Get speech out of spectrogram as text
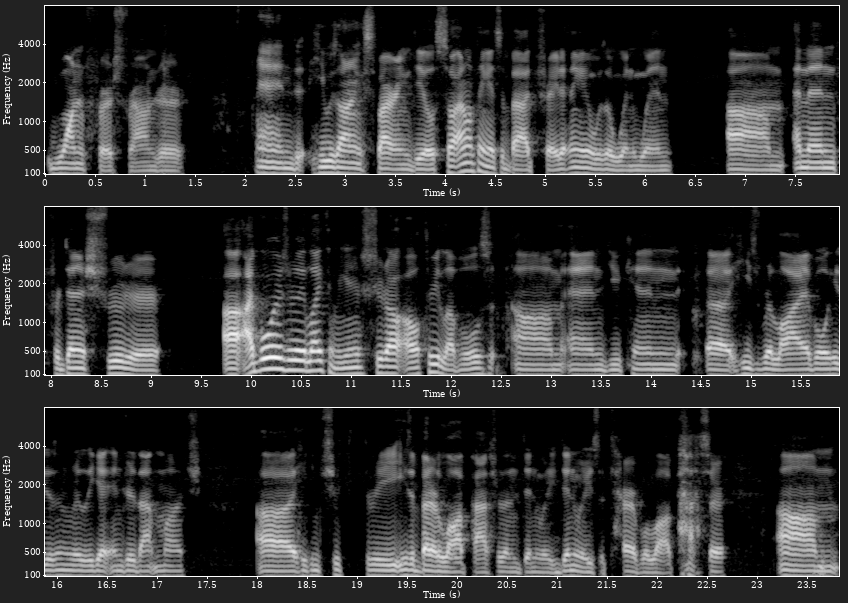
one first rounder and he was on an expiring deal. So I don't think it's a bad trade. I think it was a win win. Um, and then for Dennis Schroder, uh, I've always really liked him. He can shoot out all three levels, um, and you can. Uh, he's reliable. He doesn't really get injured that much. Uh, he can shoot three. He's a better lob passer than Dinwiddie. Dinwiddie's a terrible lob passer. Um,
